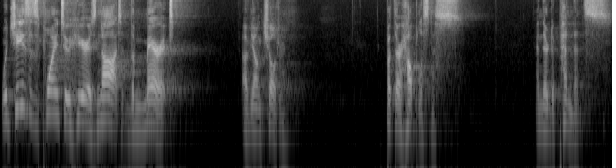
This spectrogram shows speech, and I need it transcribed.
What Jesus is pointing to here is not the merit of young children, but their helplessness and their dependence,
